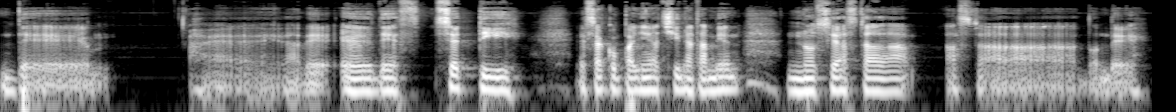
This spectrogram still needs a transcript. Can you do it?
de, eh, de, eh, SETI, esa compañía china también, no sé hasta, hasta dónde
